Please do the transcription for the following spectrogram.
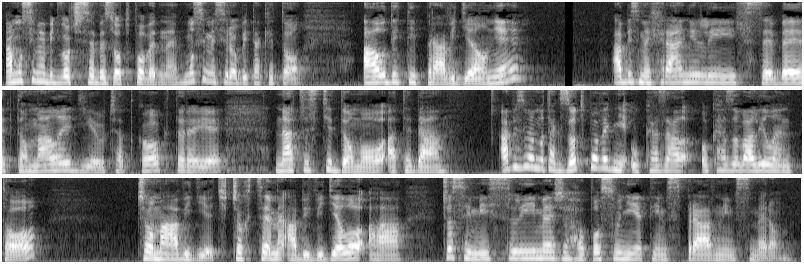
a musíme byť voči sebe zodpovedné. Musíme si robiť takéto audity pravidelne, aby sme chránili v sebe to malé dievčatko, ktoré je na ceste domov a teda aby sme mu tak zodpovedne ukázal, ukazovali len to, čo má vidieť, čo chceme, aby videlo a čo si myslíme, že ho posunie tým správnym smerom.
